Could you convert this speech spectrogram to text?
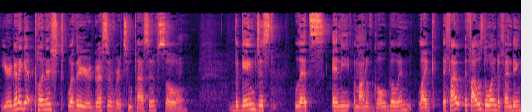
you're gonna get punished whether you're aggressive or too passive. So the game just lets any amount of goal go in. Like if I if I was the one defending,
